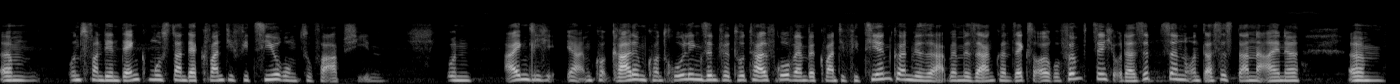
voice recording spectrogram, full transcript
ähm, uns von den Denkmustern der Quantifizierung zu verabschieden. Und eigentlich, ja, im, gerade im Controlling sind wir total froh, wenn wir quantifizieren können, wir, wenn wir sagen können 6,50 Euro oder 17 und das ist dann eine ähm,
